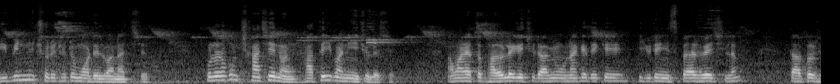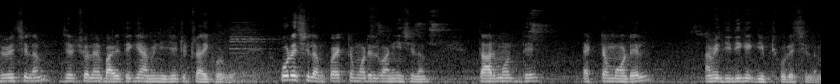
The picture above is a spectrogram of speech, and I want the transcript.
বিভিন্ন ছোটো ছোটো মডেল বানাচ্ছে। কোনো রকম ছাঁচে নয়, হাতেই বানিয়ে চলেছে। আমার এত ভালো লেগেছিলো, আমি ওনাকে দেখে কিছুটা ইন্সপায়ার হয়েছিলাম। তারপর ভেবেছিলাম যে চলে আমি বাড়িতে গিয়ে আমি নিজে একটু ট্রাই করব। করেছিলাম, কয়েকটা মডেল বানিয়েছিলাম। তার মধ্যে একটা মডেল আমি দিদিকে গিফট করেছিলাম।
